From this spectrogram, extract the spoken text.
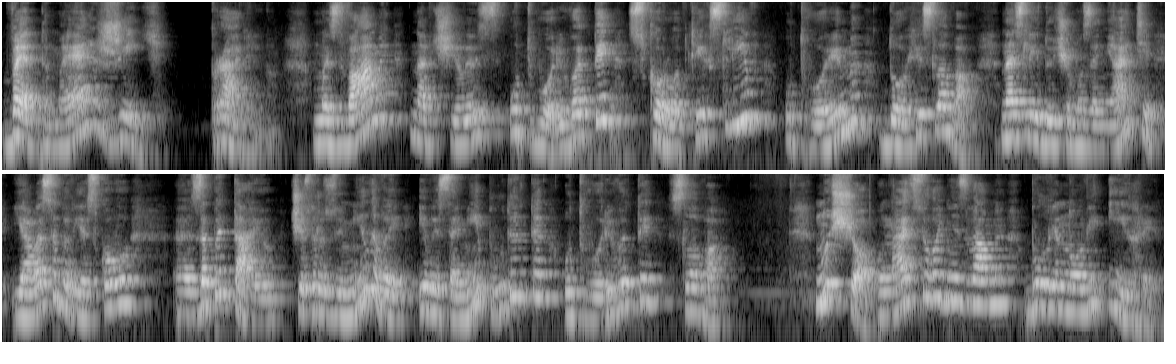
Ведмежий. Правильно. Ми з вами навчились утворювати з коротких слів, утворюємо довгі слова. На слідуючому занятті я вас обов'язково е, запитаю, чи зрозуміли ви, і ви самі будете утворювати слова. Ну що, у нас сьогодні з вами були нові ігри.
